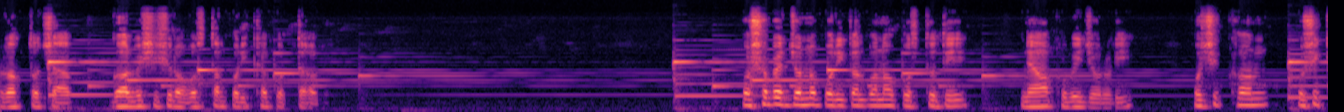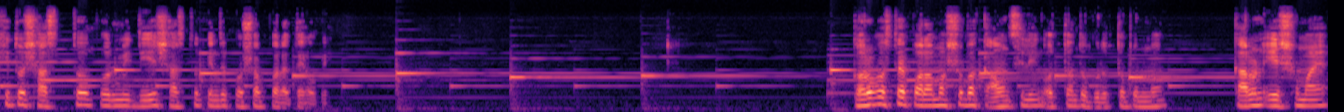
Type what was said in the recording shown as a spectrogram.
রক্তচাপ গর্ভে শিশুর অবস্থান পরীক্ষা করতে হবে। প্রসবের জন্য পরিকল্পনা ও প্রস্তুতি নেওয়া খুবই জরুরি। প্রশিক্ষণ, প্রশিক্ষিত স্বাস্থ্য কর্মী দিয়ে স্বাস্থ্য কেন্দ্রে প্রসব করাতে হবে। গর্ভাবস্থায় পরামর্শ বা কাউন্সিলিং অত্যন্ত গুরুত্বপূর্ণ, কারণ এ সময়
